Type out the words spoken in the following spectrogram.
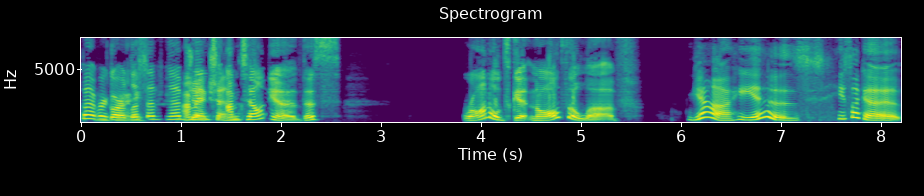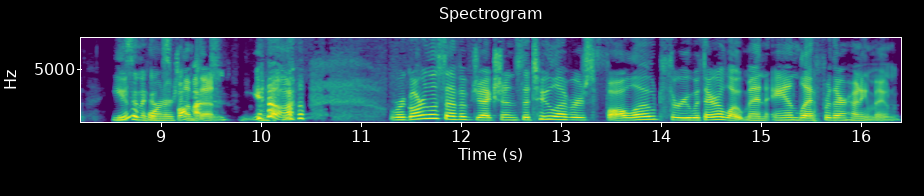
But regardless of the I mean, I'm telling you, this Ronald's getting all the love. yeah, he is. He's like a He's in a good unicorn or spot. Mm-hmm. something. Yeah. Regardless of objections, the two lovers followed through with their elopement and left for their honeymoon.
